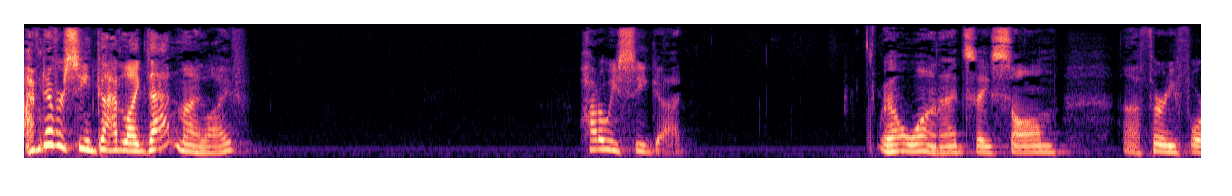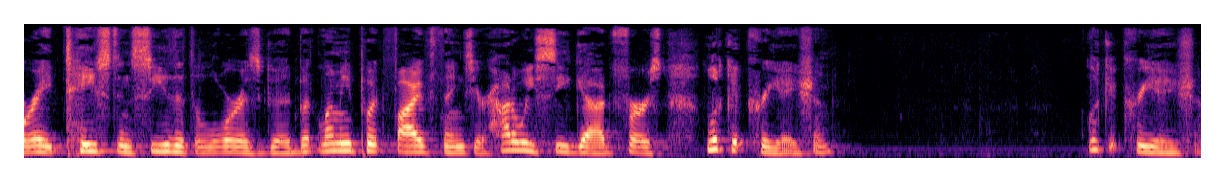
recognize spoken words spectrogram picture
I've never seen God like that in my life. How do we see God? Well, one, I'd say Psalm uh, 34 8, taste and see that the Lord is good. But let me put five things here. How do we see God first? Look at creation. Look at creation.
